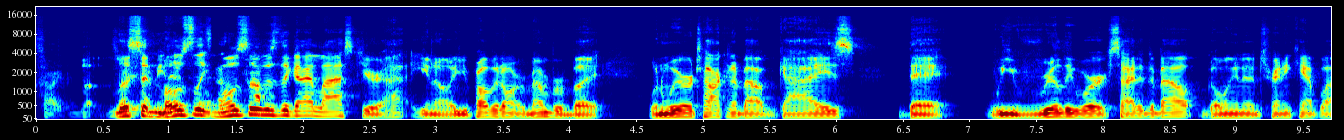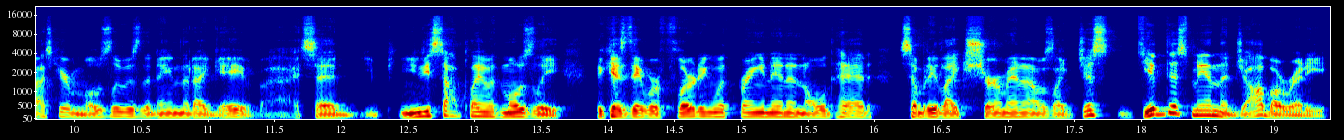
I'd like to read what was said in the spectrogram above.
sorry. Listen, I mean, Moseley Moseley was the guy last year. You know, you probably don't remember, but when we were talking about guys that we really were excited about going into training camp last year, Moseley was the name that I gave. I said, you, need to stop playing with Moseley because they were flirting with bringing in an old head, somebody like Sherman. And I was like, just give this man the job already.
